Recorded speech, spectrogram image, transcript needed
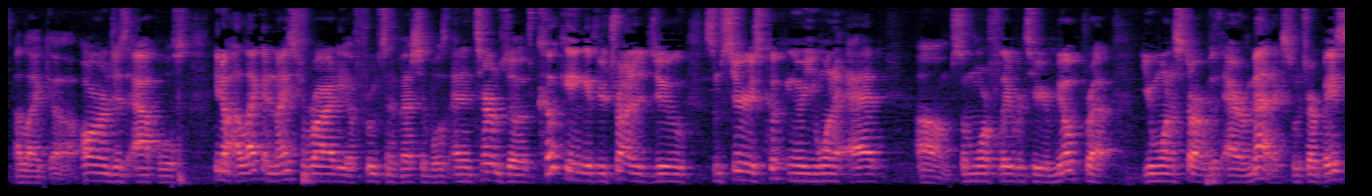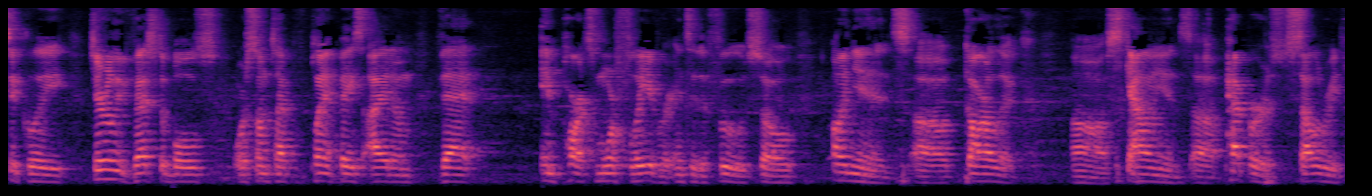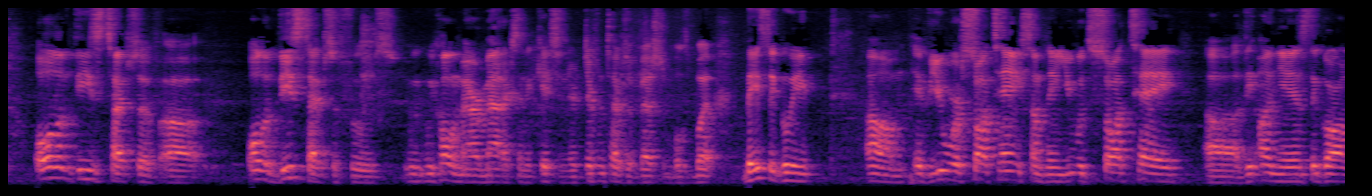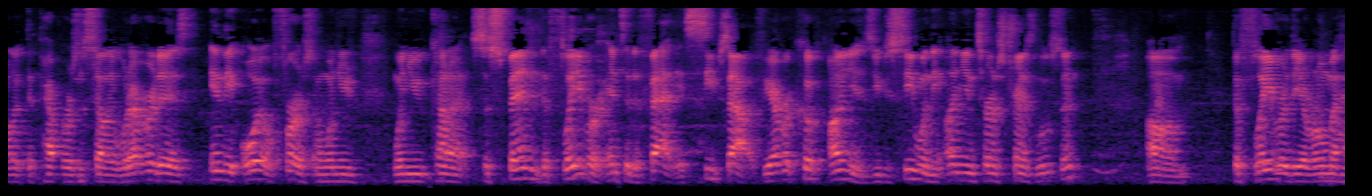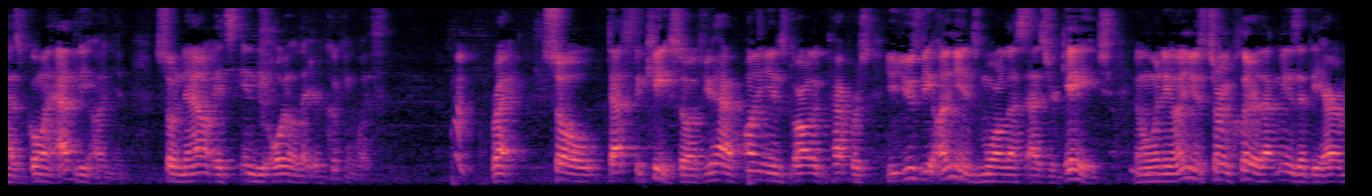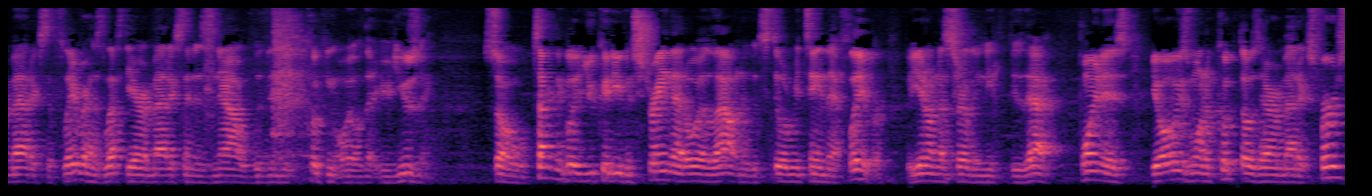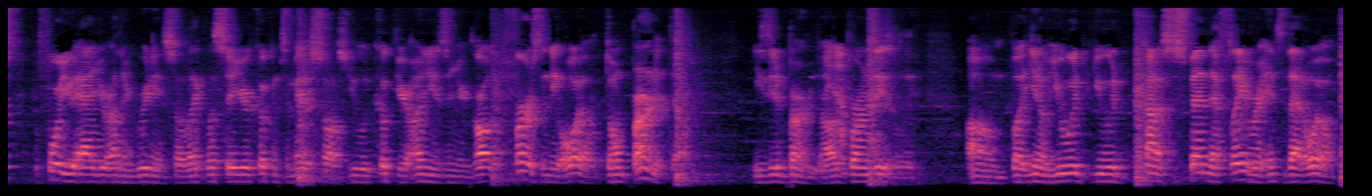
I like uh, oranges, apples. You know, I like a nice variety of fruits and vegetables. And in terms of cooking, if you're trying to do some serious cooking or you want to add um, some more flavor to your meal prep, you want to start with aromatics, which are basically generally vegetables or some type of plant-based item that imparts more flavor into the food. So onions, uh, garlic, uh, scallions, uh, peppers, celery, all of these types of uh, all of these types of foods, we, we, call them aromatics in the kitchen. They're different types of vegetables, but basically, um, if you were sautéing something, you would sauté uh, the onions, the garlic, the peppers, the celery, whatever it is, in the oil first. And when you when you kind of suspend the flavor into the fat, it seeps out. If you ever cook onions, you can see when the onion turns translucent, um, the flavor, the aroma has gone out of the onion. So now it's in the oil that you're cooking with. Right. So that's the key. So if you have onions, garlic, peppers, you use the onions more or less as your gauge. And when the onions turn clear, that means that the aromatics, the flavor has left the aromatics and is now within the cooking oil that you're using. So technically, you could even strain that oil out and it would still retain that flavor, but you don't necessarily need to do that. Point is, you always want to cook those aromatics first before you add your other ingredients. So, like, let's say you're cooking tomato sauce, you would cook your onions and your garlic first in the oil. Don't burn it though easy to burn. Garlic yeah. burns easily. Um, but you know, you would you would kind of suspend that flavor into that oil,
